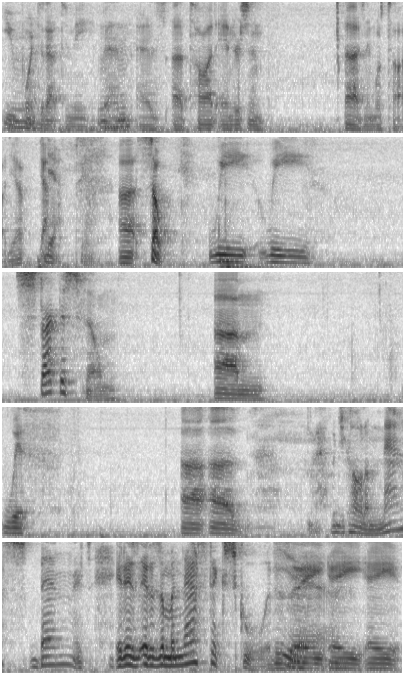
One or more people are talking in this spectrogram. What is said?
You pointed out to me, Ben, as uh, Todd Anderson. Uh, his name was Todd. Yeah. Yeah, yeah. Uh, so we we start this film um, with uh, a would you call it a mass ben it's it is it is a monastic school it is Yeah. a a, a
